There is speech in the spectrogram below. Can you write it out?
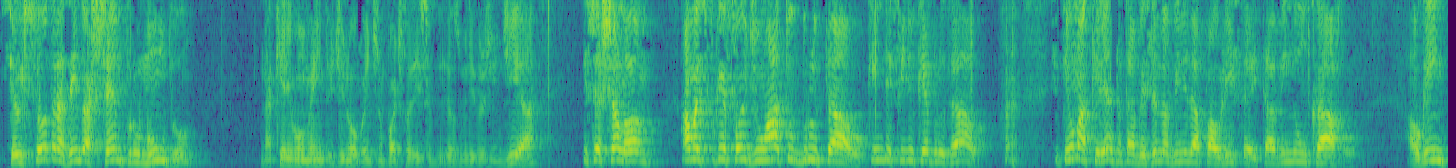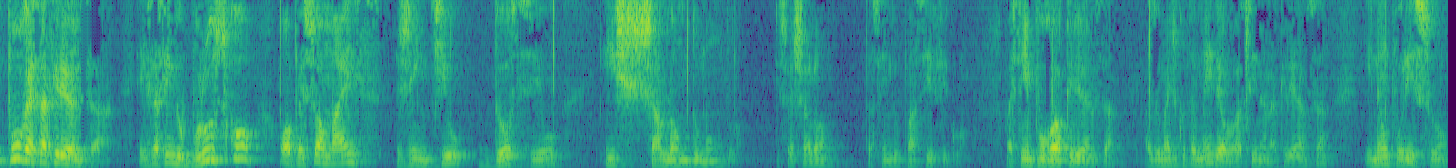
Se eu estou trazendo a Shem para o mundo, naquele momento, de novo, a gente não pode fazer isso, Deus me livre hoje em dia, isso é Shalom. Ah, mas porque foi de um ato brutal. Quem define o que é brutal? Se tem uma criança atravessando a Avenida Paulista e está vindo um carro, alguém empurra essa criança, está sendo brusco ou a pessoa mais gentil, dócil e shalom do mundo? Isso é shalom, está sendo pacífico. Mas se empurrou a criança, mas o médico também deu vacina na criança e não por isso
